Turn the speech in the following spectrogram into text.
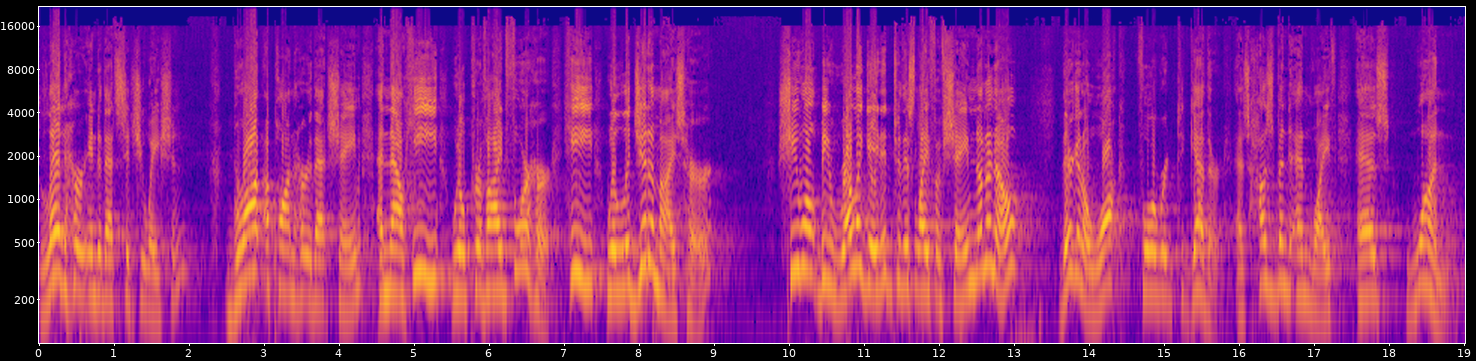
led her into that situation, brought upon her that shame, and now he will provide for her. He will legitimize her. She won't be relegated to this life of shame. No, no, no. They're going to walk forward together as husband and wife, as one,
